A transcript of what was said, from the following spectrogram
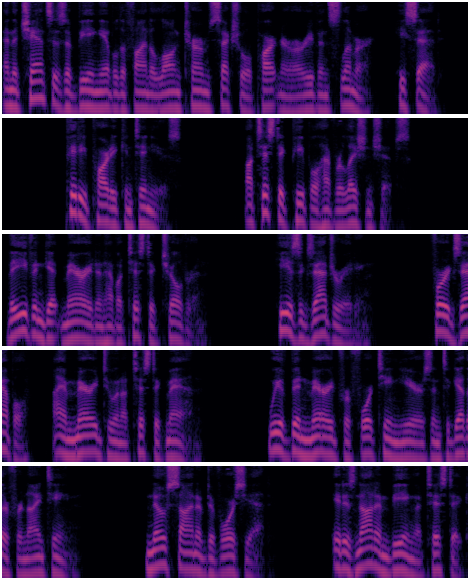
and the chances of being able to find a long term sexual partner are even slimmer, he said. Pity Party continues. Autistic people have relationships. They even get married and have autistic children. He is exaggerating. For example, I am married to an autistic man. We have been married for 14 years and together for 19. No sign of divorce yet. It is not him being autistic,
